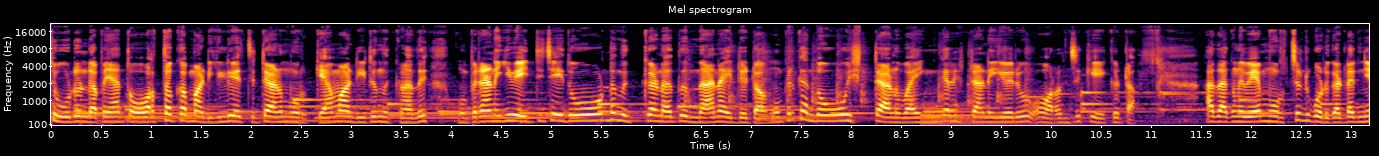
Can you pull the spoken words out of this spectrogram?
ചൂടുണ്ട്. അപ്പോൾ ഞാൻ തോർത്തൊക്കെ മടിയിൽ വെച്ചിട്ടാണ് മുറിക്കാൻ വേണ്ടിയിട്ട് നിൽക്കുന്നത് മൂപ്പരാണെങ്കിൽ വെയിറ്റ് ചെയ്തുകൊണ്ട് നിൽക്കണത് അത് തിന്നാനായിട്ട് കേട്ടോ മൂപ്പർക്ക് എന്തോ ഇഷ്ടമാണ് ഭയങ്കര ഇഷ്ടമാണ് ഈ ഒരു ഓറഞ്ച് കേക്ക് കേട്ടോ അതാക്കണ വേ മുറിച്ചിട്ട് കൊടുക്കട്ടെ. ഇനി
